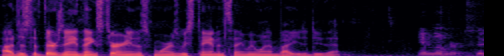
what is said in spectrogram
uh, just if there's anything stirring this morning as we stand and sing, we want to invite you to do that. Hymn number two.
